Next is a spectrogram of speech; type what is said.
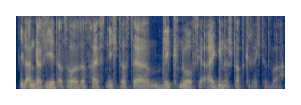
viel engagiert. Also das heißt nicht, dass der Blick nur auf die eigene Stadt gerichtet war.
